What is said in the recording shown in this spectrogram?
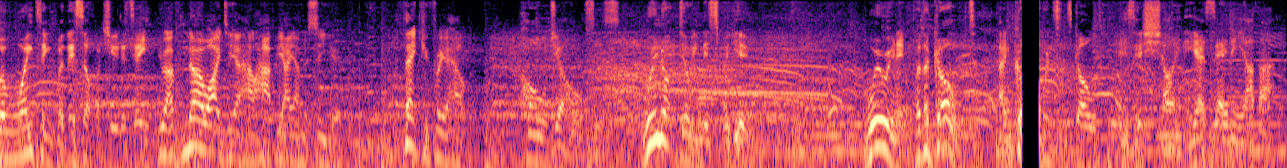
Were waiting for this opportunity. You have no idea how happy I am to see you. Thank you for your help. Hold your horses. We're not doing this for you. We're in it for the gold. And Godwinson's gold is as shiny as any other.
